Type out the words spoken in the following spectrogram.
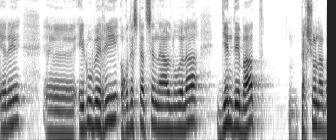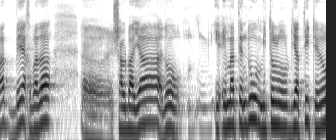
ere eh, edu berri ordezkatzen alduela diende bat, persona bat, behar bada eh, salbaia edo ematen du mitologiatik edo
